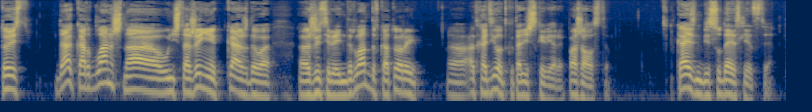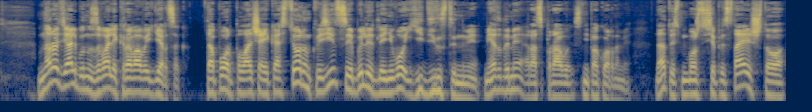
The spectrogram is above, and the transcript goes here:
То есть, да, карт-бланш на уничтожение каждого э, жителя Нидерландов, который э, отходил от католической веры. Пожалуйста. Казнь без суда и следствия. В народе Альбу называли «кровавый герцог». Топор, палача и костер инквизиции были для него единственными методами расправы с непокорными – да, то есть вы можете себе представить, что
